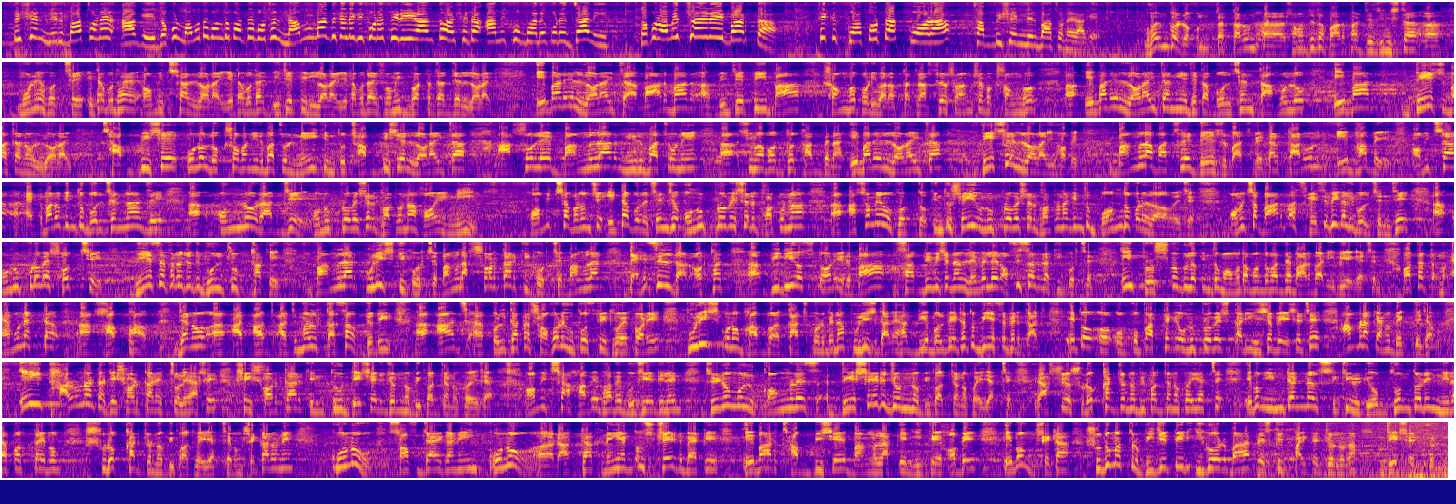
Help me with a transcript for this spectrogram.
ছাব্বিশের নির্বাচনের আগে যখন মমতা বন্দ্যোপাধ্যায় বলছেন নাম্বার গেলে কি করে ফিরিয়ে আনতে হয় সেটা আমি খুব ভালো করে জানি। তখন অমিত শাহের এই বার্তা ঠিক কতটা করা ছাব্বিশের নির্বাচনের আগে? ভয়ঙ্কর রকম। তার কারণ আহ, বারবার যে জিনিসটা মনে হচ্ছে এটা বোধহয় অমিত শাহর লড়াই এটা বোধহয় বিজেপির লড়াই এটা বোধহয় শ্রমিক ভট্টাচার্যের লড়াই। এবারের লড়াইটা বারবার বিজেপি বা সংঘ পরিবার অর্থাৎ রাষ্ট্রীয় স্বয়ংসেবক সংঘ এবারের লড়াইটা নিয়ে যেটা বলছেন তা হলো এবার দেশ বাঁচানোর লড়াই। ছাব্বিশে কোনো লোকসভা নির্বাচন নেই, কিন্তু ছাব্বিশের লড়াইটা আসলে বাংলার নির্বাচনে সীমাবদ্ধ থাকবে না। এবারের লড়াইটা দেশের লড়াই হবে। বাংলা বাঁচলে দেশ বাঁচবে। তার কারণ এভাবে, অমিত শাহ একবারও কিন্তু বলছেন না যে অন্য রাজ্যে অনুপ্রবেশের ঘটনা হয়নি। অমিত শাহ বরঞ্চ এটা বলেছেন যে অনুপ্রবেশের ঘটনা আসামেও ঘটতো, কিন্তু সেই অনুপ্রবেশের ঘটনা কিন্তু বন্ধ করে দেওয়া হয়েছে। অমিত শাহ বারবার স্পেসিফিক্যালি বলছেন যে অনুপ্রবেশ হচ্ছে বিএসএফ এরও যদি ভুল চুক থাকে, বাংলার পুলিশ কি করছে, বাংলার সরকার কি করছে, বাংলার তহসিলদার, অর্থাৎ বিডিও স্তরের বা সাব ডিভিশনাল লেভেলের অফিসাররা কি করছেন এই প্রশ্নগুলো কিন্তু মমতা বন্দ্যোপাধ্যায় বারবার এড়িয়ে গেছেন। অর্থাৎ এমন একটা হাব ভাব যেন আজমল কাসাব যদি আজ কলকাতা শহরে উপস্থিত হয়ে পড়ে পুলিশ কোনো ভাব কাজ করবে না পুলিশ গালে হাত দিয়ে বলবে এটা তো বিএসএফ এর কাজ এ তো ওপার থেকে অনুপ্রবেশকারী হিসেবে এসেছে আমরা কেন দেখতে যাব? এই ধারণাটা যে সরকারের চলে আসে সেই সরকার কিন্তু দেশের জন্য বিপজ্জনক হয়ে যায়। অমিত শাহ হাবে ভাবে বুঝিয়ে দিলেন তৃণমূল কংগ্রেস দেশের জন্য বিপজ্জনক হয়ে যাচ্ছে রাষ্ট্রীয় সুরক্ষার জন্য বিপজ্জনক হয়ে যাচ্ছে এবং ইন্টারনাল সিকিউরিটি অভ্যন্তরীণ নিরাপত্তা এবং সুরক্ষার জন্য বিপদ হয়ে যাচ্ছে এবং সে কারণে কোনো সফট জায়গা নেই কোনো আহ, রাগঢাক নেই একদম স্ট্রেট ব্যাটে এবার ছাব্বিশে বাংলাকে নিতে হবে এবং সেটা শুধুমাত্র বিজেপির ইগোর বা প্রেস্টিজ ফাইটের জন্য না, দেশের জন্য।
